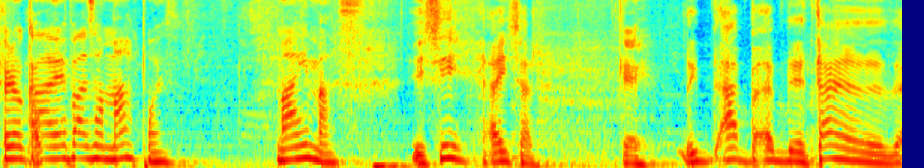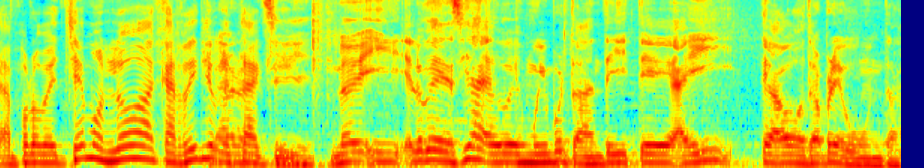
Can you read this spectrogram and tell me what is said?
Pero cada vez pasa más, pues. Más y más. Y sí, Aizar. ¿Qué? ah, Está, aprovechémoslo a Carrillo que está aquí. sí. No, y lo que decías, Edu, es muy importante. Y te- ahí te hago otra pregunta.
